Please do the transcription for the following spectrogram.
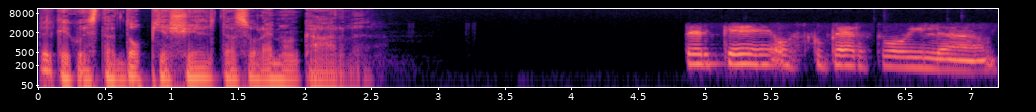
Perché questa doppia scelta su Raymond Carver? Perché ho scoperto il,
